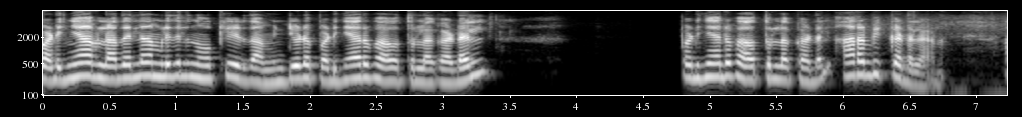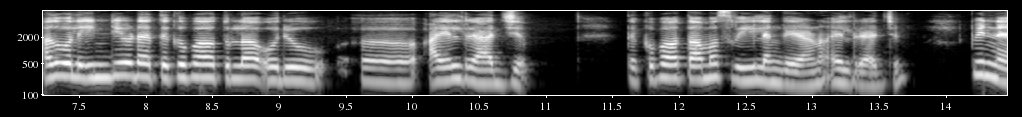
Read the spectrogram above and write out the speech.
പടിഞ്ഞാറുള്ള അതെല്ലാം നമ്മളിതിൽ നോക്കി എഴുതാം. ഇന്ത്യയുടെ പടിഞ്ഞാറ് ഭാഗത്തുള്ള കടൽ പടിഞ്ഞാറ് ഭാഗത്തുള്ള കടൽ അറബിക്കടലാണ്. അതുപോലെ ഇന്ത്യയുടെ തെക്ക് ഭാഗത്തുള്ള ഒരു അയൽ രാജ്യം. തെക്ക് ഭാഗത്താകുമ്പോൾ ശ്രീലങ്കയാണ് അയൽ രാജ്യം. പിന്നെ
